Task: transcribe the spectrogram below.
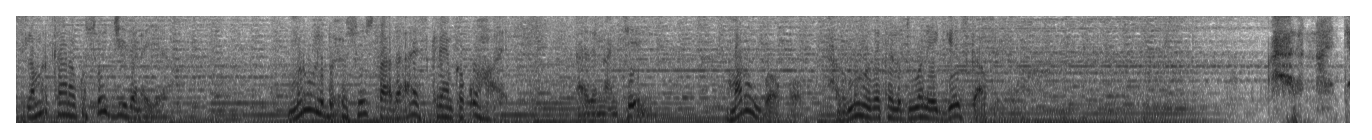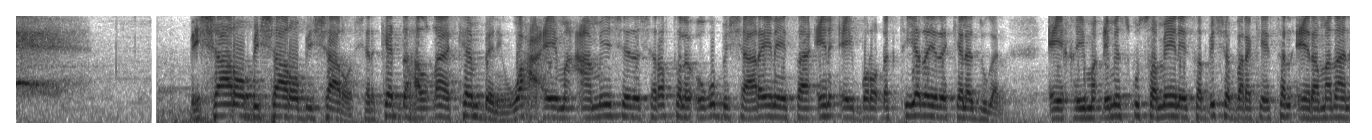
isla markaana ku soo jiidanaya. Mar waliba xusuustaada ice-creamka ku haay aadan marun booqo xarumahooda kala duwan ee geeska afrika. Bishaaro bishaaro bishaaro. Shirkadda haldhaa company waxa ay macaamiisheeda sharafta leh ugu bishaaraynaysaa in ay borodhagtiyadeeda kala duwan ay qiimo dhimis ku samaynaysa bisha barakaysan ee ramadaan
